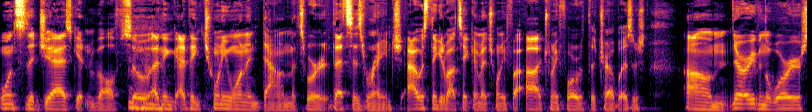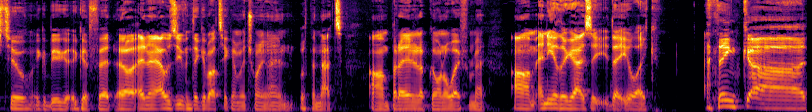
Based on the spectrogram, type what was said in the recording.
once the Jazz get involved. So Mm-hmm. I think I think 21 and down. That's where that's his range. I was thinking about taking him at 25, uh, 24 with the Trailblazers. Um, there are even the Warriors too. It could be a, good fit. Uh, and I was even thinking about taking him at 29 with the Nets. Um, but I ended up going away from it. Um, any other guys that you, that you like? I think uh,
